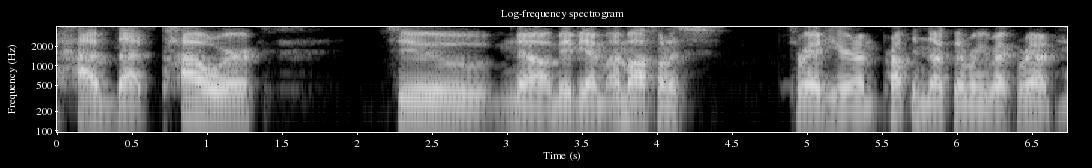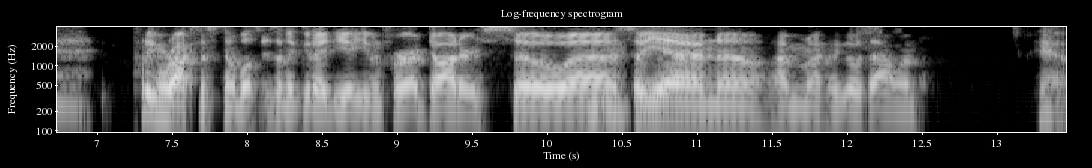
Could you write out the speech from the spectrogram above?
have that power to no, maybe I'm I'm off on a thread here and I'm probably not going to bring it back around. Putting rocks in snowballs isn't a good idea even for our daughters. So uh mm-hmm. so yeah, no, I'm not going to go with that one. Yeah.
